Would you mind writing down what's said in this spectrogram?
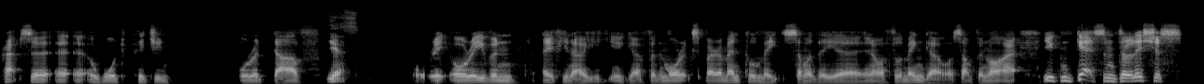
perhaps a, a, a wood pigeon or a dove, Yes. Or or even if you know you, you go for the more experimental meats, some of the uh, you know a flamingo or something like that. You can get some delicious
